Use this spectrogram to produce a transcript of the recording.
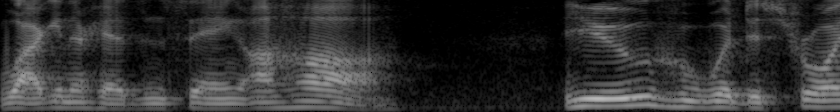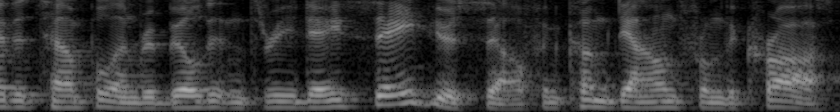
wagging their heads and saying, Aha! You who would destroy the temple and rebuild it in three days, save yourself and come down from the cross.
